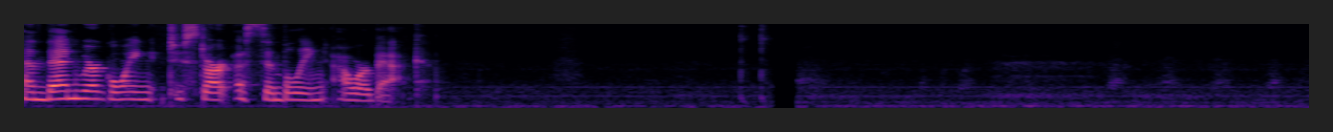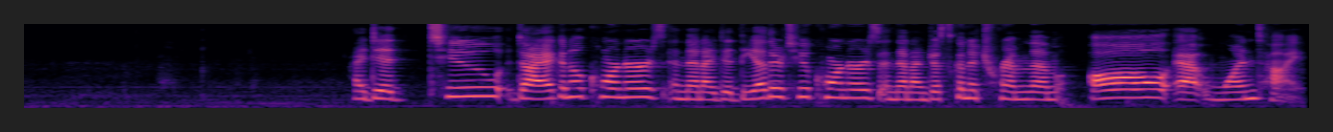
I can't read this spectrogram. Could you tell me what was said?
and then we're going to start assembling our bag. I did two diagonal corners and then I did the other two corners and then I'm just going to trim them all at one time.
